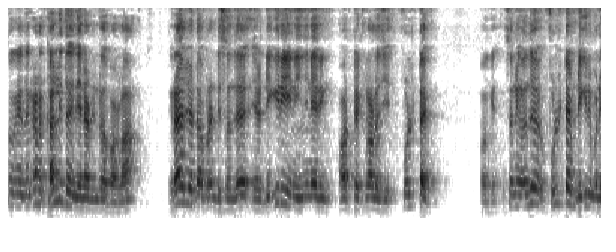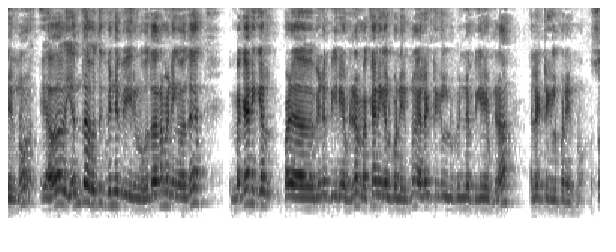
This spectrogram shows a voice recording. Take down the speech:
ஸோ இதுக்கான கல்வி தகுதி என்ன அப்படின்றத பார்க்கலாம். கிராஜுவேட் அப்ரெண்டிஸ் வந்து degree in engineering or technology full time okay so நீங்கள் வந்து ஃபுல் டைம் டிகிரி பண்ணியிருக்கணும் அதாவது எந்த விதத்துக்கு விண்ணப்பிக்கிறீங்களோ உதாரணமாக நீங்கள் வந்து மெக்கானிக்கல் ப விண்ணப்பிக்கிறீங்க அப்படின்னா மெக்கானிக்கல் பண்ணியிருக்கணும் எலக்ட்ரிக்கல் விண்ணப்பிக்கிறீங்க அப்படின்னா எலக்ட்ரிக்கல் பண்ணியிருக்கணும் ஸோ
